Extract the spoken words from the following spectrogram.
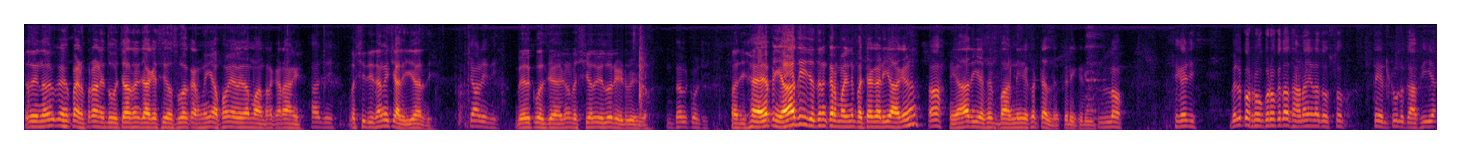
ਚਲੋ ਇਹਨਾਂ ਵੀ ਕਿਸੇ ਭੈਣ ਭਰਾ ਨੇ ਦੋ ਚਾਰ ਦਿਨ ਜਾ ਕੇ ਸੇਵਾ ਸੁਆ ਕਰਨੀ ਆਪਾਂ ਵੀ ਅਗਲੇ ਦਾ ਮਾਨਤਨ ਕਰਾਂਗੇ। ਹਾਂਜੀ। ਵਸ਼ੀ ਦੇ ਦਾਂਗੇ 40000 ਦੀ। 40 ਦੀ। ਬਿਲਕੁਲ ਜਾਇਜ਼ ਹੁਣ ਵਸ਼ੀ ਵਾਲੇ ਵੇਖ ਲਓ ਰੇਟ ਵੇਖ ਲਓ। ਬਿਲਕੁਲ ਜੀ। ਹਾਂਜੀ ਹੈ 50 ਦੀ ਜਦੋਂ ਕਰਮਾਂ ਨੇ ਬੱਚਾ ਗਾੜੀ ਆ ਗਿਆ ਨਾ ਆਹ 50 ਦੀ ਆ ਫਿਰ ਬਾਣੀ ਵੇਖੋ ਢੱਲ ਕਿੜੀ ਕਿੜੀ ਲਓ ਠੀਕ ਹੈ ਜੀ। ਬਿਲਕੁਲ ਰੋਕ ਰੋਕ ਦਾ ਥਾਣਾ ਜਿਹੜਾ ਦੋਸਤੋ ਢੇਲ ਢੂਲ ਕਾਫੀ ਆ।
